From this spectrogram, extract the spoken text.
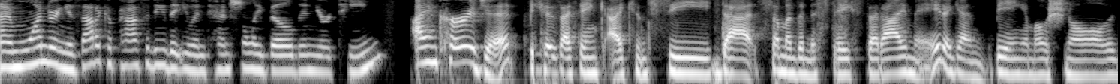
I'm wondering, is that a capacity that you intentionally build in your teams? I encourage it because I think I can see that some of the mistakes that I made, again, being emotional,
